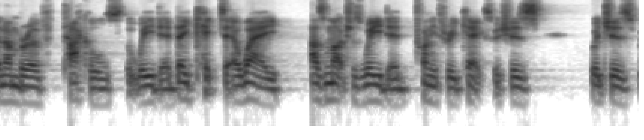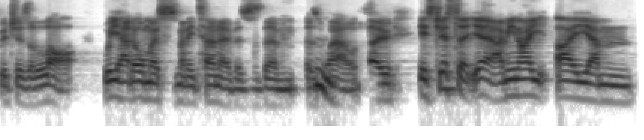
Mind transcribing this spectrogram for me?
the number of tackles that we did they kicked it away as much as we did 23 kicks which is which is which is a lot we had almost as many turnovers as them as mm. well. So it's just that, yeah. I mean, I, I, um,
